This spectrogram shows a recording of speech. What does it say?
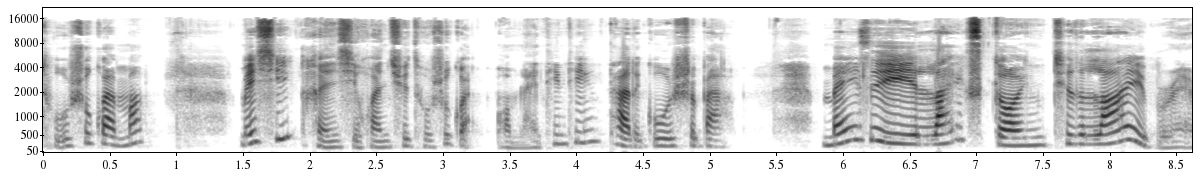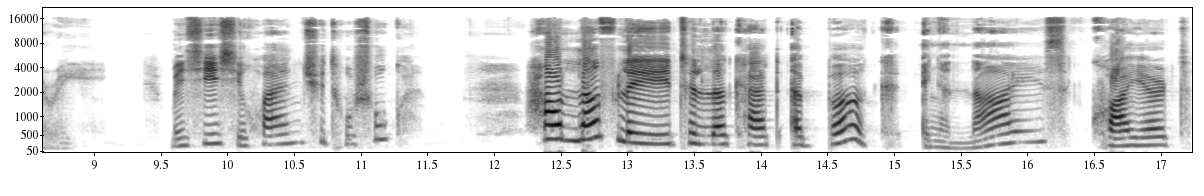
图书馆吗？梅西很喜欢去图书馆，我们来听听他的故事吧。Maisy likes going to the library。梅西喜欢去图书馆。How lovely to look at a book in a nice, quiet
